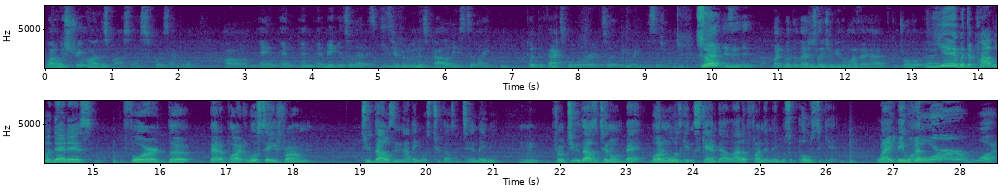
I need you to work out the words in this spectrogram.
Why don't we streamline this process, for example, um, and, and, and, and make it so that it's easier for the municipalities to like put the facts forward so that we can make a decision. Is So- that, is it, it like would the legislature be the ones that have control over that? Yeah, but the problem with that is for the better part, we'll say from 2000, I think it was 2010 maybe. Mm-hmm. From 2010 on back, Baltimore was getting scammed out a lot of funding they were supposed to get. Like they were un- For what?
